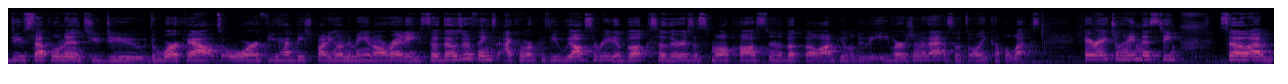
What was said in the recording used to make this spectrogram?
do supplements, you do the workouts, or if you have Beachbody on demand already. So those are things I can work with you. We also read a book, so there is a small cost in the book, but a lot of people do the e-version of that, so it's only a couple bucks. Hey Rachel, hey Misty. So um,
